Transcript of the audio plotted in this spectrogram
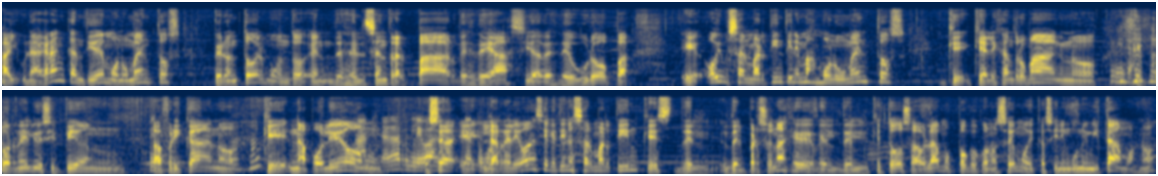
hay una gran cantidad de monumentos, pero en todo el mundo, en- desde el Central Park, desde Asia, desde Europa. Eh, hoy San Martín tiene más monumentos que, que Alejandro Magno, que Cornelio Escipión africano, que Napoleón. Ah, mira la o sea, eh, la relevancia que tiene San Martín, que es del, del personaje del, del que todos hablamos, poco conocemos y casi ninguno imitamos, ¿no?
